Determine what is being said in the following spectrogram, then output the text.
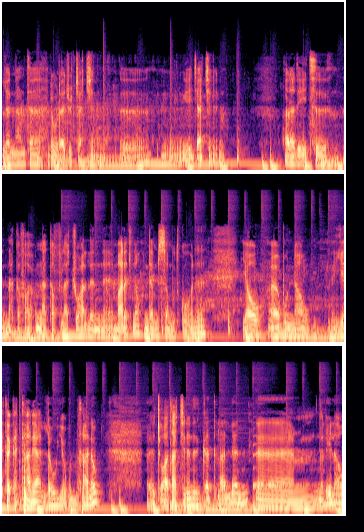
ለእናንተ ለወዳጆቻችን የእጃችንን ረዴት እናካፍላችኋለን ማለት ነው። እንደምሰሙት ከሆነ ያው ቡናው እየተቀዳ ነው ያለው። የቡና ነው። ጨዋታችንን እንቀጥላለን። ሌላው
